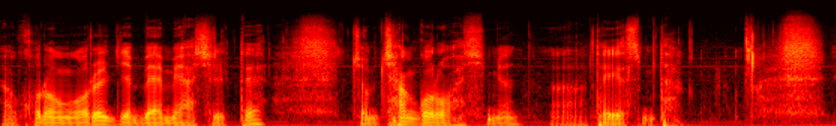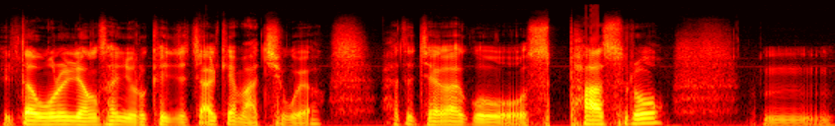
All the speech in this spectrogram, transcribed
아, 그런 거를 이제 매매하실 때 좀 참고로 하시면 아, 되겠습니다. 일단 오늘 영상 이렇게 이제 짧게 마치고요. 하여튼 제가 그 스팟으로 음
